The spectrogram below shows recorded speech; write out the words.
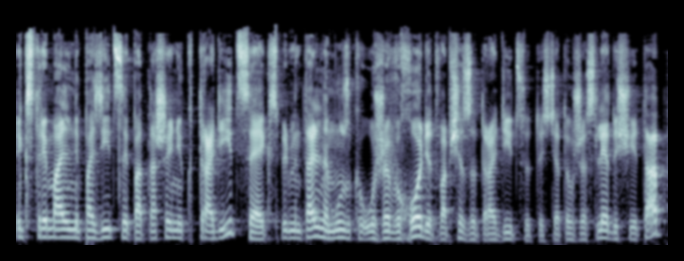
экстремальной позиции по отношению к традиции, а экспериментальная музыка уже выходит вообще за традицию, то есть это уже следующий этап.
